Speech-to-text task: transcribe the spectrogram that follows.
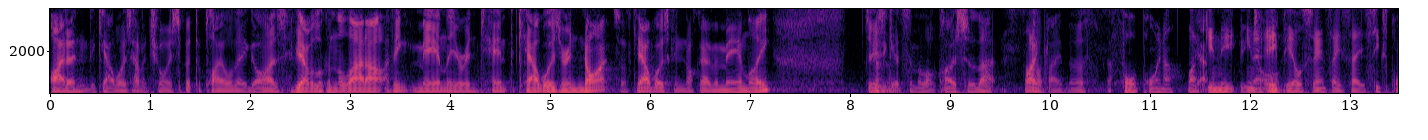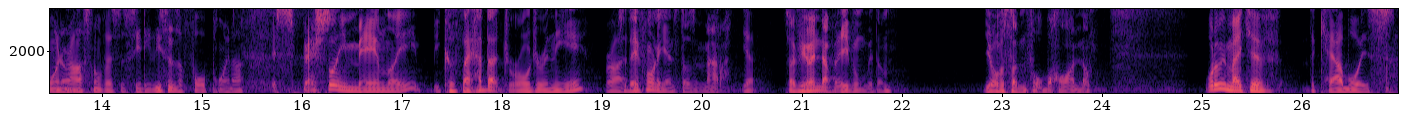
I don't think the Cowboys have a choice but to play all their guys. If you have a look in the ladder, I think Manly are in 10th, Cowboys are in 9th. So if Cowboys can knock over Manly, Jersey gets them a lot closer to that like- top eight berth. a four pointer. Like Yeah, in the you know time. EPL sense, they say six pointer Arsenal versus City. This is a four pointer. Especially Manly because they had that draw during the year. Right. So their for and against doesn't matter. Yeah. So if you end up even with them, you all of a sudden fall behind them. What do we make of the Cowboys?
